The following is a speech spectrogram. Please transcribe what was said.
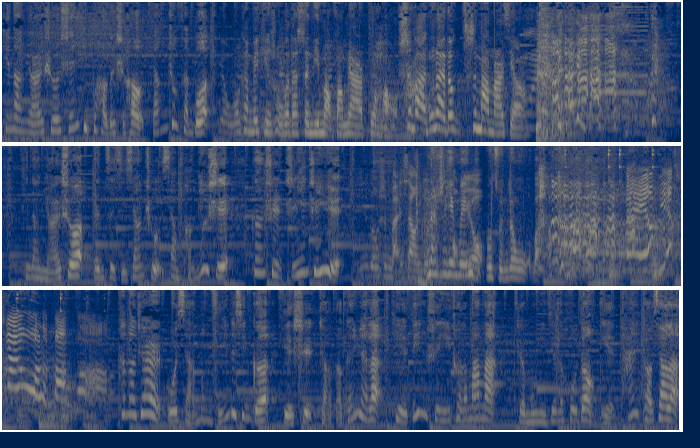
听到女儿说身体不好的时候，当众反驳：“我可没听说过她身体某方面不好，是吧？从来都是妈妈香。”听到女儿说跟自己相处像朋友时，更是直言直语，都是蛮像的，那是因为你不尊重我吧？没有，别害我了，妈妈。看到这儿，我想孟子义的性格也是找到根源了，铁定是遗传了妈妈。这母女间的互动也太搞笑了，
